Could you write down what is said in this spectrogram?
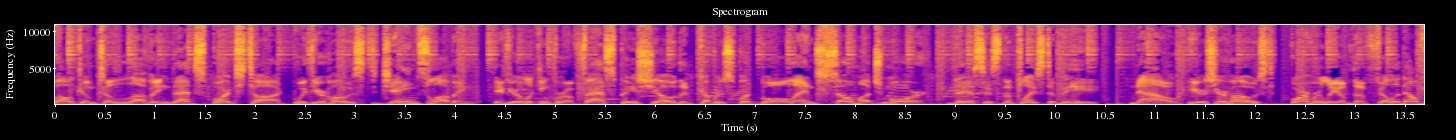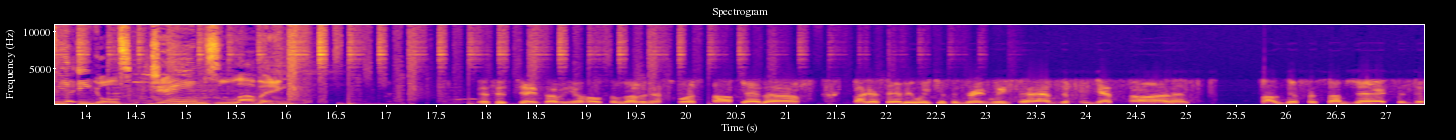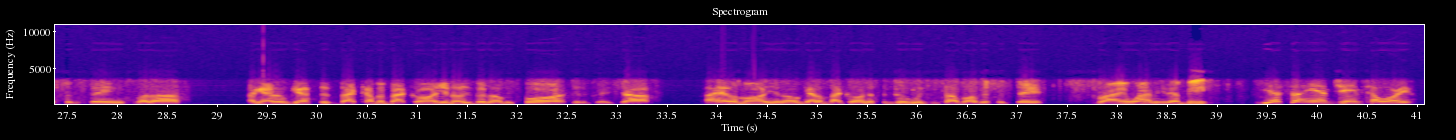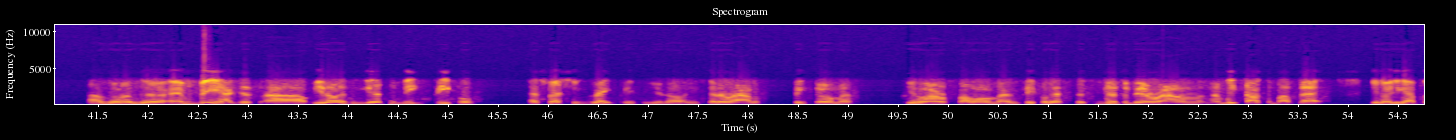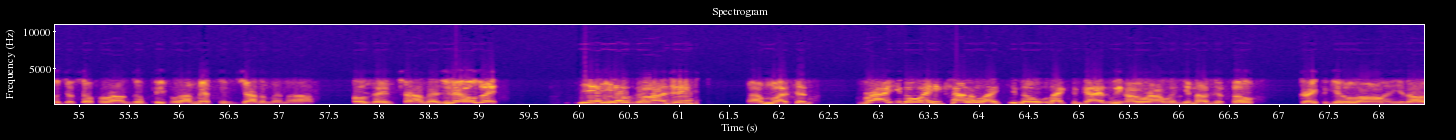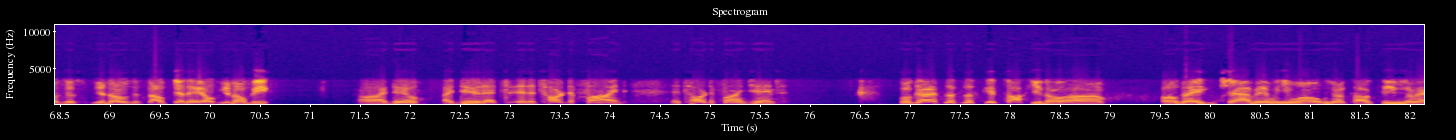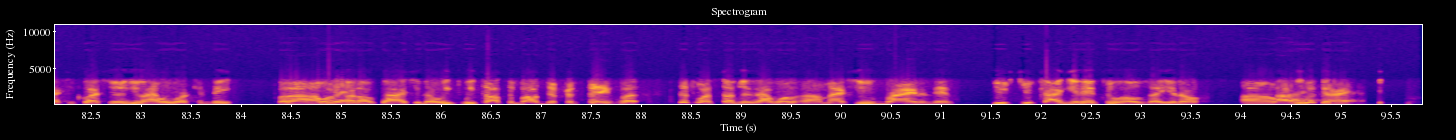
Welcome to Loving That Sports Talk with your host, James Loving. If you're looking for a fast paced show that covers football and so much more, this is the place to be. Now, here's your host, formerly of the Philadelphia Eagles, James Loving. This is James Loving, your host of Loving That Sports Talk. And uh, like I said, every week is a great week to have different guests on and talk different subjects and different things. But uh, I got him guests is back coming back on. You know, he's been on before, did a great job. I had him on, you know, got him back on. It's a good week to talk about different things. Brian Wyman, that B? Yes, I am. James, how are you? I'm doing good. And B, I just, uh, you know, it's good to meet people, especially great people. You know, you sit around and speak to them, and you learn from them, and people that's, that's good to be around. And we talked about that. You know, you got to put yourself around good people. I met this gentleman, uh, Jose Chavez. You know Jose? Yeah, yeah. What's going on, James? Not much. And right, you know what? He kind of like you know like the guys we hung around with. You know, just so great to get along, and you know, just you know, just out there to help. You know, be. Oh, I do. I do. That's it's hard to find. It's hard to find, James. Well, guys, let's let's get talking. You know, uh, Jose, chime in when you want. We're gonna talk to you. We're gonna ask you questions. You know how we work can be. But uh, I want to Yeah. start off, guys. You know, we we talked about different things, but this one subject I want to um, ask you, Brian, and then you you kind of get into Jose. You know, um, right. we look at right.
